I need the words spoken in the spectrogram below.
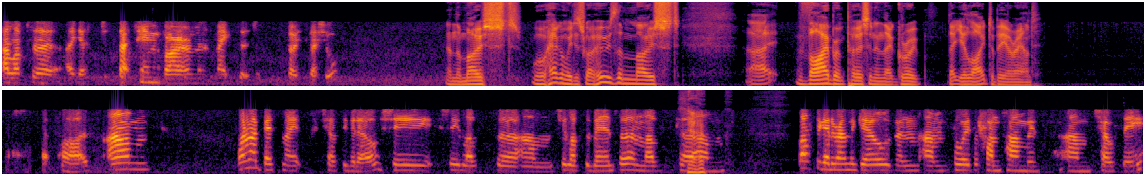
I love to I guess just that team environment makes it just so special. And the most well, how can we describe who is the most uh, vibrant person in that group that you like to be around? That's hard. Um, one of my best mates Chelsea Biddell. She she loves to um she loves the banter and loves to yeah. um loves to get around the girls and um it's always a fun time with um Chelsea.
